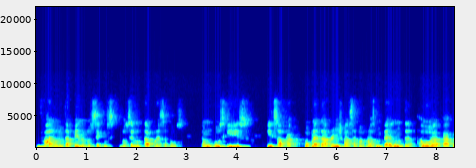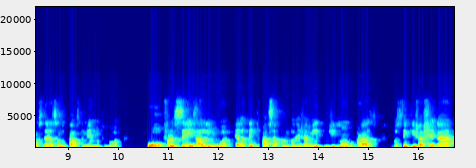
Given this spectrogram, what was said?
vale muito a pena você, você lutar por essa bolsa. Então, busque isso e só para completar, para a gente passar para a próxima pergunta, ou a, a, consideração do Carlos também é muito boa. O francês, a língua, ela tem que passar por um planejamento de longo prazo. Você tem que já chegar.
